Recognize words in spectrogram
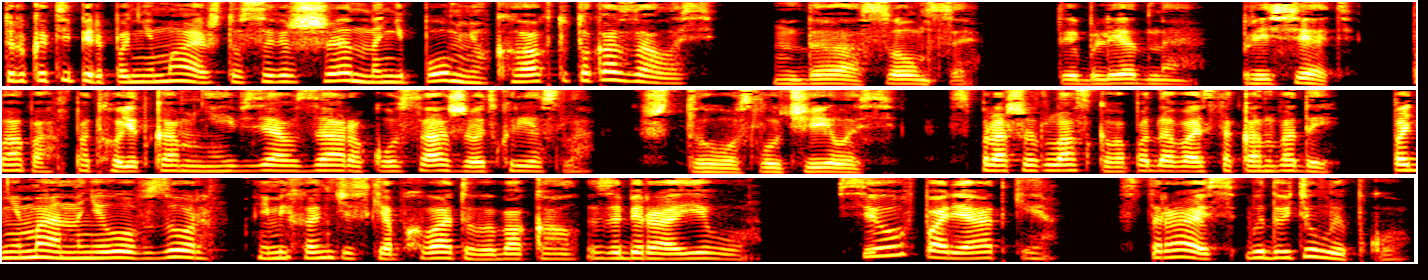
Только теперь понимаю, что совершенно не помню, как тут оказалось». «Да, солнце. Ты бледная. Присядь». Папа подходит ко мне и, взяв за руку, усаживает в кресло. «Что случилось?» — спрашивает ласково, подавая стакан воды. Поднимаю на него взор и механически обхватываю бокал, забирая его. «Все в порядке. Стараюсь выдавить улыбку.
